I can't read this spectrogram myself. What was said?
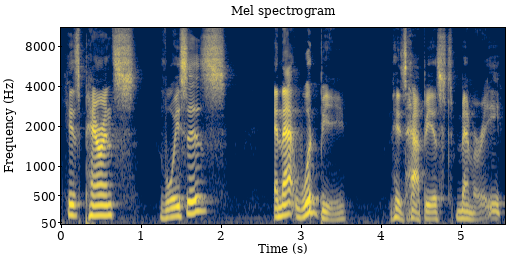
his parents' voices, and that would be his happiest memory,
